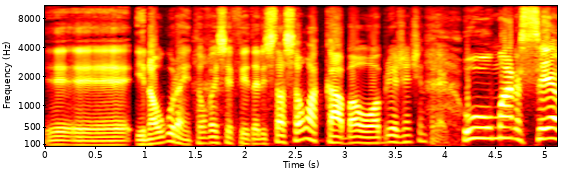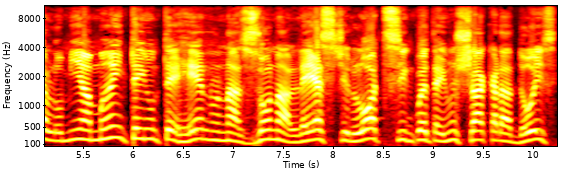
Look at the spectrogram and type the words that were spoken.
é, inaugurar. Então vai ser feita a licitação, acaba a obra e a gente entrega. O Marcelo, minha mãe tem um terreno na Zona Leste, lote 51, Chácara 2,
